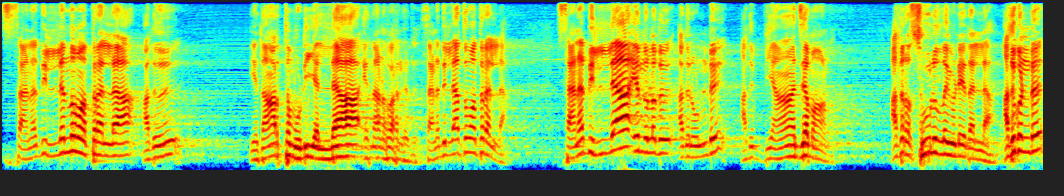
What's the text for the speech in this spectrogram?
സനദില്ലെന്ന് മാത്രമല്ല അത് യഥാർത്ഥ മുടിയല്ല എന്നാണ് പറഞ്ഞത്. സനദില്ലാത്ത മാത്രമല്ല സനദില്ല എന്നുള്ളത് അതിനുണ്ട് അത് വ്യാജമാണ്. അത് റസൂലുള്ളയുടേതല്ല. അതുകൊണ്ട്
